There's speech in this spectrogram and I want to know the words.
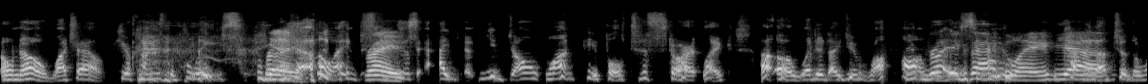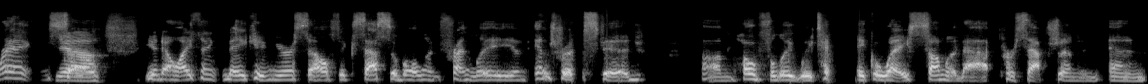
oh no, watch out, here comes the police. right. You know? right. Just, I, you don't want people to start like, uh oh, what did I do wrong? Right, exactly. Yeah. Coming up to the ring. Yeah. So, you know, I think making yourself accessible and friendly and interested, um, hopefully we take take away some of that perception and, and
